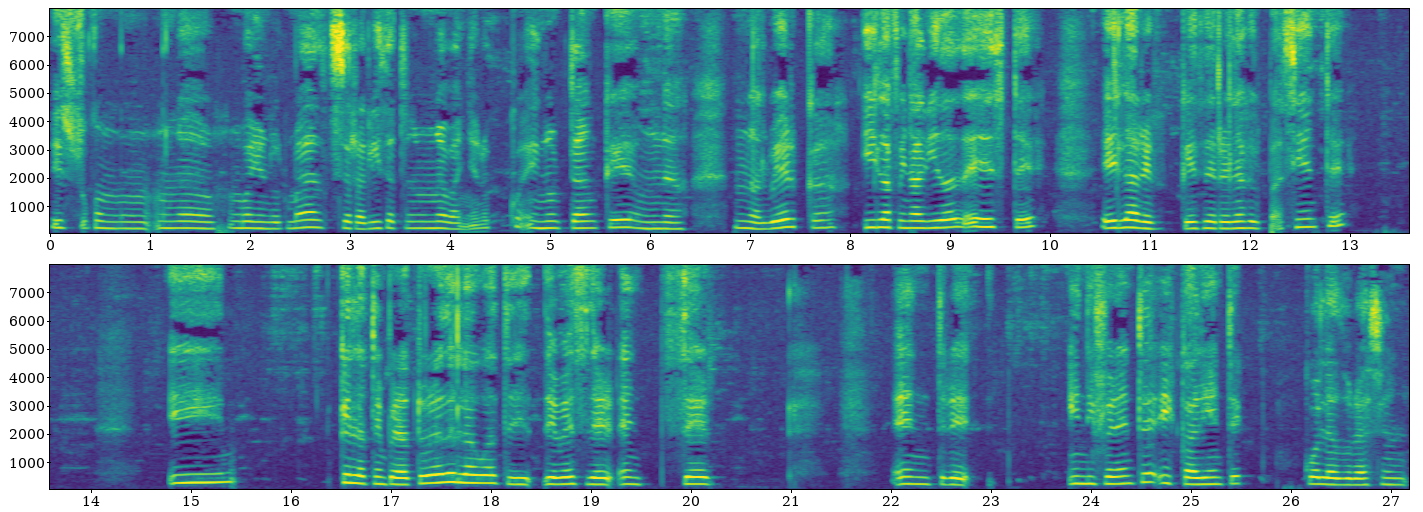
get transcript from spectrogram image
es como una, un baño normal, se realiza en una bañera, en un tanque, una, una alberca y la finalidad de este es la que se relaje el paciente y que la temperatura del agua debe ser, en, ser entre indiferente y caliente con la duración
